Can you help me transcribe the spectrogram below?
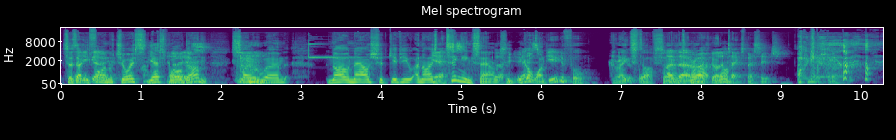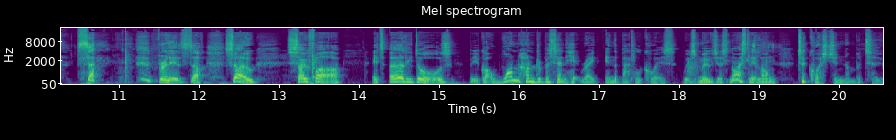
So is There that you your go. final choice? Yes, That well is. done. So um, Niall now should give you a nice Yes. tinging sound. You, you got one. Beautiful. Great Beautiful. stuff. So Either that or I've got a text message. I'm not sure. So, brilliant stuff. So, so far, it's early doors, but you've got a 100% hit rate in the battle quiz, which moves us nicely along to question number two.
